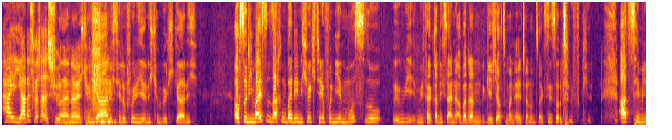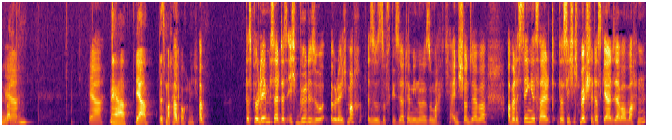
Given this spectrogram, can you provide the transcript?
hi, ja, das Wetter ist schön. Nein, nein, ich kann gar nicht telefonieren. Ich kann wirklich gar nicht. Auch so die meisten Sachen, bei denen ich wirklich telefonieren muss, so irgendwie, mir fällt gerade nichts ein, aber dann gehe ich auch zu meinen Eltern und sage, sie sollen telefonieren. Arzttermin machen. Ja. Ja, ja, das mache ich ab, auch nicht. Ab, das Problem ist halt, dass ich würde so, oder ich mache, also so Friseurtermin oder so mache ich eigentlich schon selber. Aber das Ding ist halt, dass ich, ich möchte das gerne selber machen,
